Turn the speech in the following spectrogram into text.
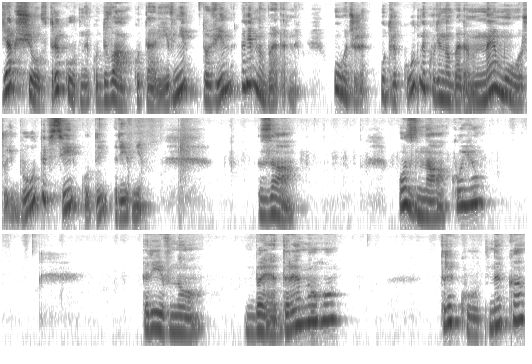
якщо в трикутнику два кута рівні, то він рівнобедрений. Отже, у трикутнику рівнобедреному не можуть бути всі кути рівні. За ознакою рівнобедреного трикутника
